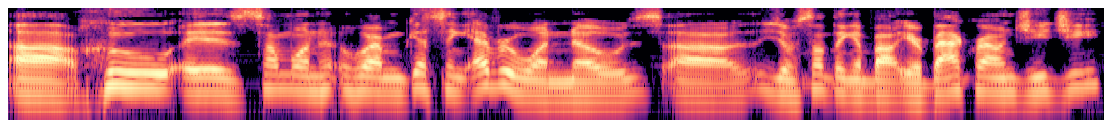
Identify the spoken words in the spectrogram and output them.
uh, who is someone who I'm guessing everyone knows, uh, you know, something about your background, Gigi.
